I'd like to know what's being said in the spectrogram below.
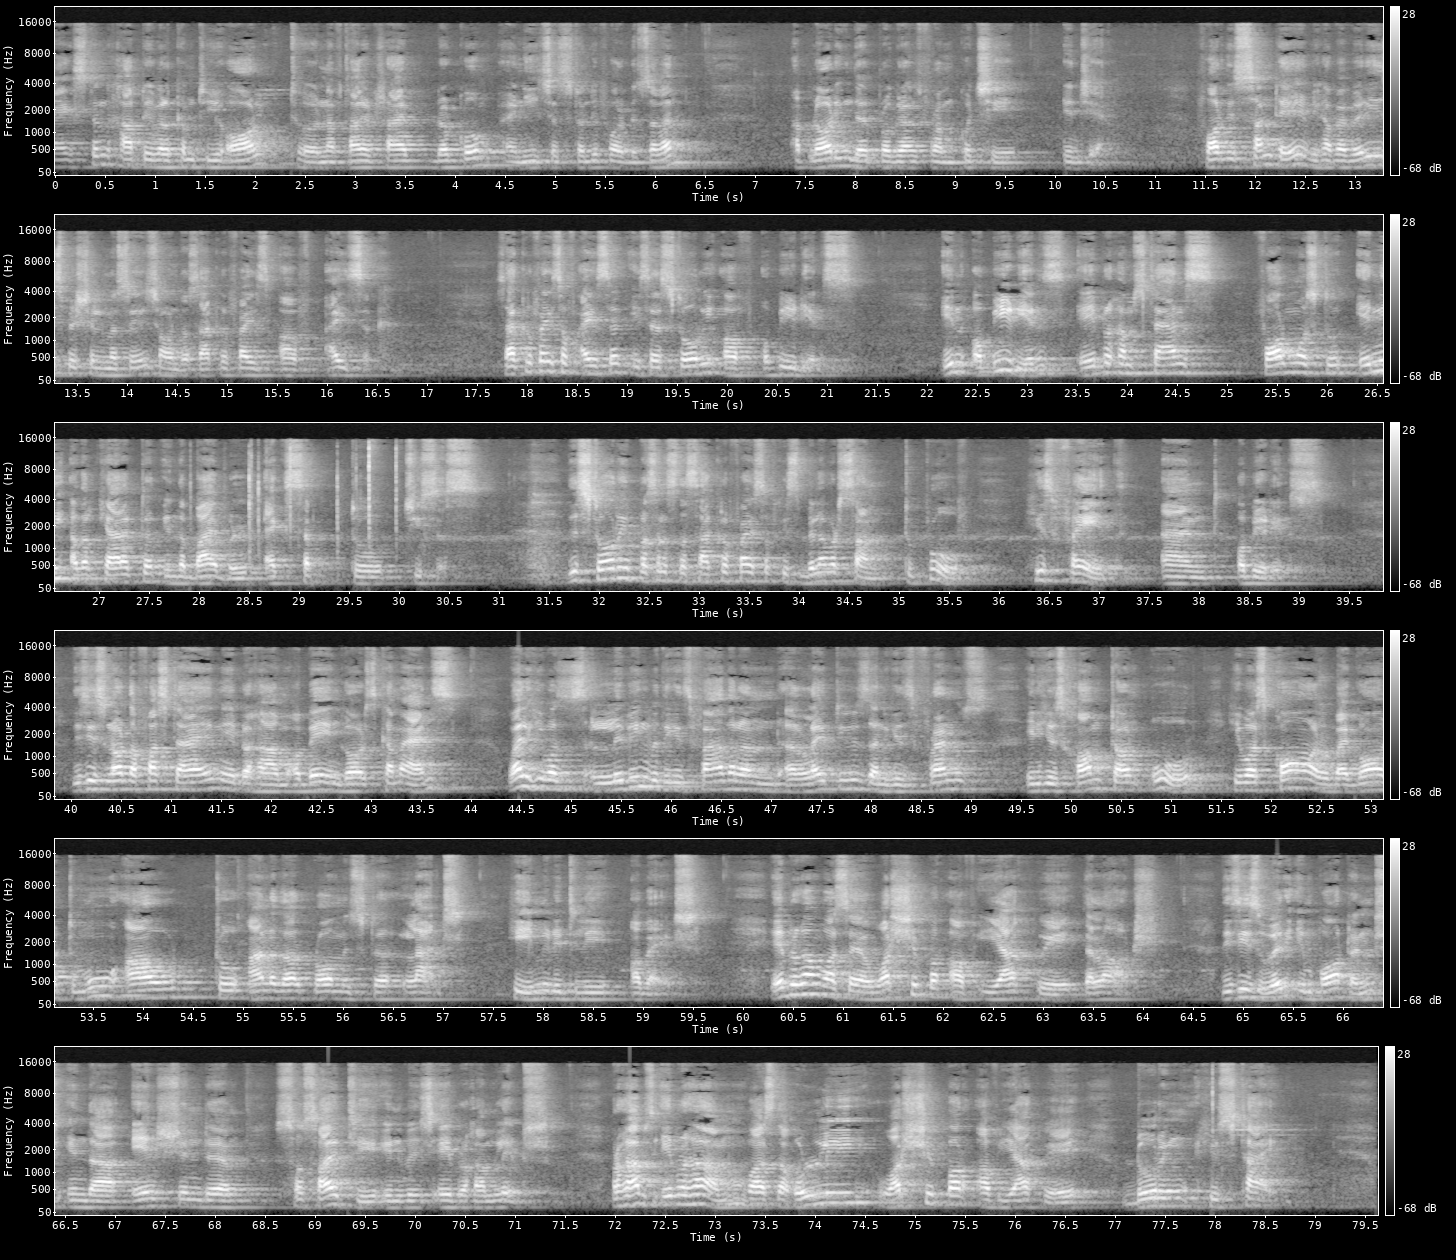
I extend hearty welcome to you all to NaphtaliTribe.com and East 24 into 7, uploading the programs from Kochi, India. For this Sunday, we have a very special message on the sacrifice of Isaac. Sacrifice of Isaac is a story of obedience. In obedience, Abraham stands foremost to any other character in the Bible except to Jesus. This story presents the sacrifice of his beloved son to prove his faith and obedience. This is not the first time Abraham obeying God's commands. While he was living with his father and relatives and his friends in his hometown Ur, he was called by God to move out to another promised land he immediately obeys. Abraham was a worshipper of Yahweh the Lord. This is very important in the ancient uh, society in which Abraham lived. Perhaps Abraham was the only worshipper of Yahweh during his time.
